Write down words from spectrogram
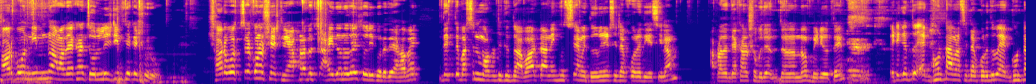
সর্বনিম্ন আমাদের এখানে চল্লিশ ডিম থেকে শুরু। সর্বোচ্চ কোনো শেষ নেই। আপনাদের চাহিদা অনুযায়ী তৈরি করে দেওয়া হবে। দেখতে পাচ্ছেন মোটরটি কিন্তু আবার টার্নিং হচ্ছে। আমি দুই মিনিট সেট করে দিয়েছিলাম। আপনাদের দেখানোর সুবিধার জন্য ভিডিওতে। এটি কিন্তু এক ঘণ্টা আমরা সেট করে দেবো। এক ঘণ্টা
